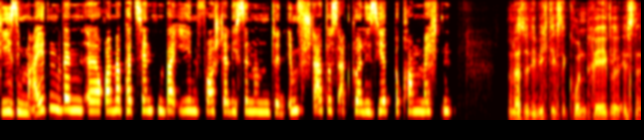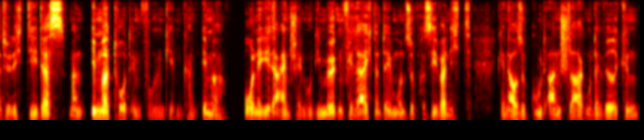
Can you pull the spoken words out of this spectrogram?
die Sie meiden, wenn äh, Rheumapatienten bei Ihnen vorstellig sind und den Impfstatus aktualisiert bekommen möchten? Und also die wichtigste Grundregel ist natürlich die, dass man immer Totimpfungen geben kann. Immer. Ohne jede Einschränkung. Die mögen vielleicht unter Immunsuppressiva nicht genauso gut anschlagen oder wirken,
